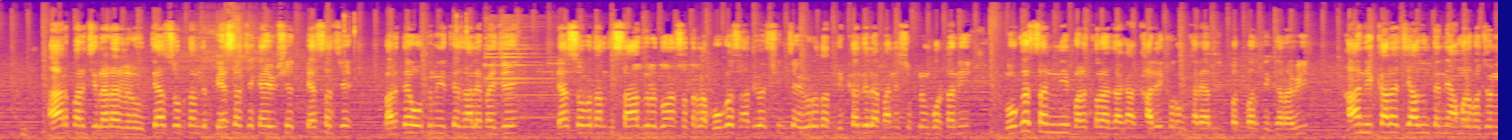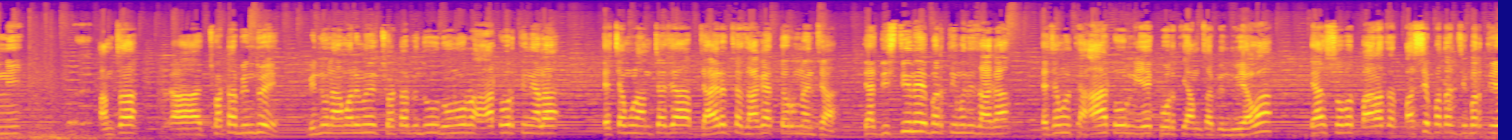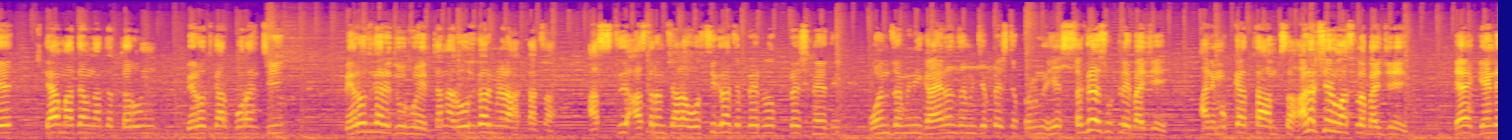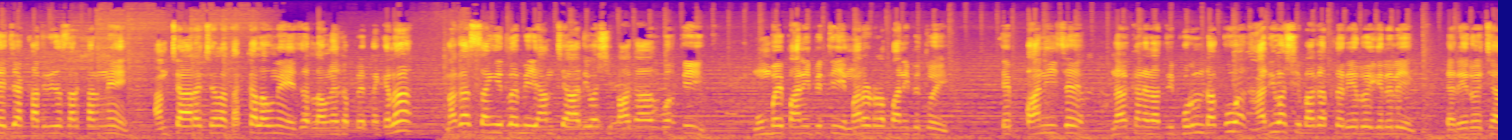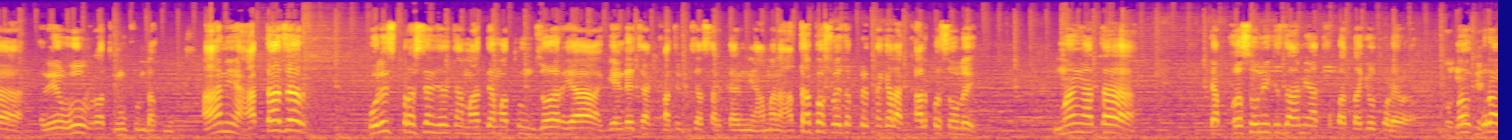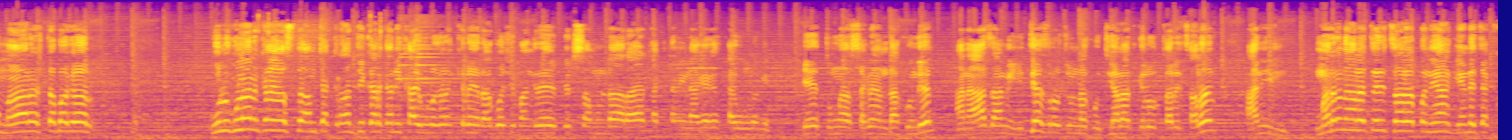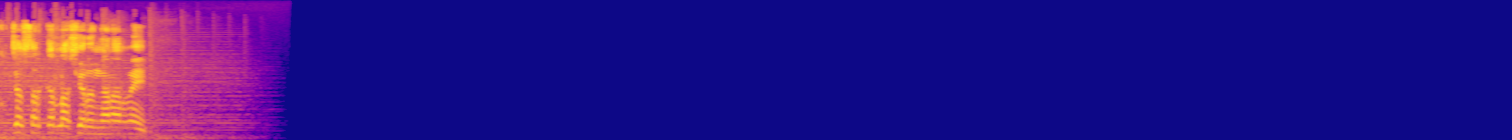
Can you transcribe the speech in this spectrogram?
आरपारची लढा लढू. त्यासोबत आमचे पेसाचे काही विषय पेसाचे भरत्या ओतून इथे झाले पाहिजे. त्यासोबत आमचे सहा जुलै दोन हजार सतराला बोगस आदिवासींच्या विरोधात निकाल दिला पाणी सुप्रीम कोर्टाने. बोगसांनी बळकवल्या जागा खाली करून खऱ्या पदभरती करावी. हा निकालाची अजून त्यांनी अंमलबजावणी आमचा छोटा बिंदू आहे. बिंदू नामावलीमध्ये म्हणजे छोटा बिंदू दोन वर आठ वरती नेला. त्याच्यामुळे आमच्या ज्या जाहिरातच्या जागा आहेत तरुणांच्या त्या दिसती नाही भरतीमध्ये जागा. त्याच्यामुळे त्या आठ वरून एक वरती आमचा बिंदू यावा. त्याचसोबत बारा हजार पाचशे पदांची भरती आहे. त्या माध्यमातून आमच्या तरुण बेरोजगार पोरांची बेरोजगारी दूर होईल त्यांना रोजगार मिळा हक्काचा. आस्थ- आश्रमशाळा वसिग्राचे प्रश्न आहेत. वन जमिनी गायरन जमिनीचे प्रश्न प्रलंबित हे सगळे सुटले पाहिजे. आणि मुख्यतः आमचं आरक्षण वाचलं पाहिजे. या गेंड्याच्या खात्रीच्या सरकारने आमच्या आरक्षणाला धक्का लावू नये जर लावण्याचा प्रयत्न केला. मगाच सांगितलं मी आमच्या आदिवासी भागावरती मुंबई पाणी पिती मराठवाडा पाणी पितोय. ते पाणीचे नळकाने रात्री फोडून टाकू आणि आदिवासी भागातलं रेल्वे गेलेले त्या रेल्वेच्या रेल्वे रात्री उकळून टाकू. आणि आता जर पोलीस प्रशासनाच्या माध्यमातून जर या गेंड्याच्या खात्रीच्या सरकारने आम्हाला आता फसवायचा प्रयत्न केला काल फसवलंय. मग आता त्या फसवणुकीचा आम्ही आता बदला घेऊ थोड्या वेळा मग पुरा महाराष्ट्र बघल. उलगुलान काय असतं? आमच्या क्रांतिकारकांनी काय उलगडण केलंय? राघोजी बांगरे बिरसा मुंडा राया ठाकरे नाग्या काय उलगडण केलं, हे तुम्हाला सगळ्यांना दाखवून देईल. आणि आज आम्ही इतिहास रचून दाखवू जेलात गेलो तरी चालेल. आणि मरण आलं तरी चालेल पण या गेंड्याच्या खालच्या सरकारला शरण जाणार नाही.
